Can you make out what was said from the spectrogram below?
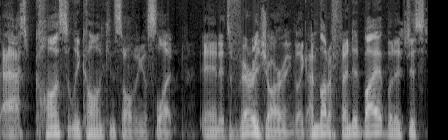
ass constantly calling Kinsolving a slut, and it's very jarring. Like I'm not offended by it, but it's just.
